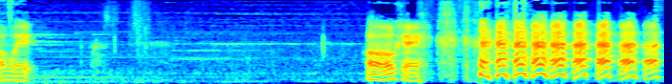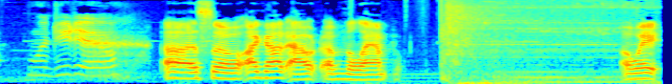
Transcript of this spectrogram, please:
Oh, wait. Oh, okay. What'd you do? uh, so I got out of the lamp. Oh, wait.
